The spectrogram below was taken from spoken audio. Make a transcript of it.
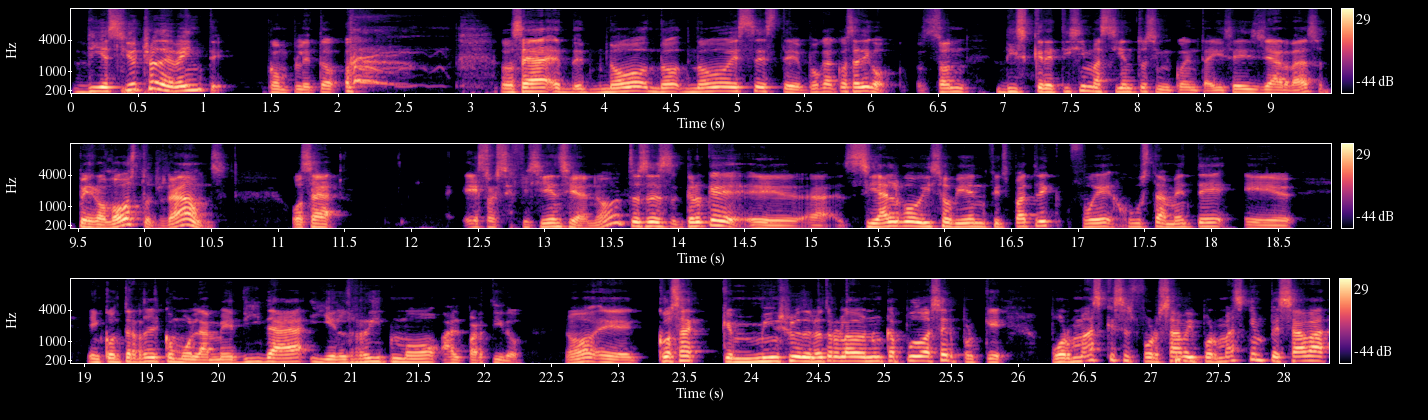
18 de 20 completó. O sea, no, no, no es este, poca cosa. Digo, son discretísimas 156 yardas, pero dos touchdowns. O sea, eso es eficiencia, ¿no? Entonces, creo que eh, ah, si algo hizo bien Fitzpatrick fue justamente eh, encontrarle como la medida y el ritmo al partido, ¿no? Eh, cosa que Minshew del otro lado nunca pudo hacer, porque por más que se esforzaba y por más que empezaba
